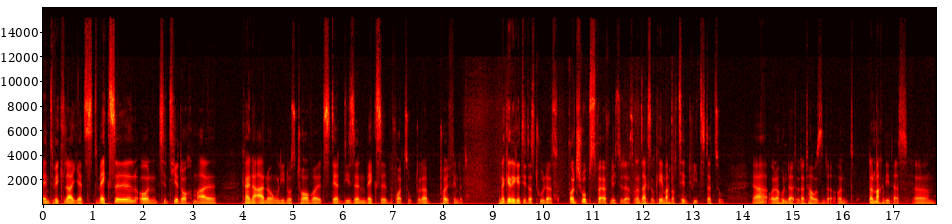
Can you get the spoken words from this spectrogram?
Entwickler jetzt wechseln und zitiere doch mal, keine Ahnung, Linus Torvalds, der diesen Wechsel bevorzugt oder toll findet. Und dann generiert dir das Tool das und schwupps veröffentlicht du das und dann sagst du, okay, mach noch 10 Tweets dazu. Ja, oder 100 oder Tausende und dann machen die das. Ähm,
